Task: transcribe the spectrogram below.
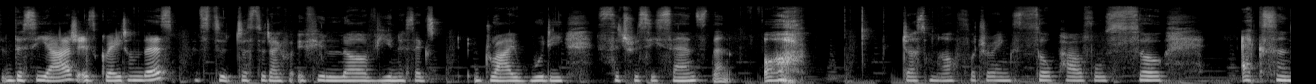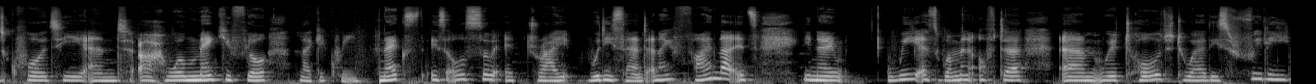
The sillage is great on this. It's to, just to die for. If you love unisex dry woody citrusy scents then oh just mouth-watering so powerful so excellent quality and uh, will make you feel like a queen. Next is also a dry woody scent and i find that it's you know we as women often um, we're told to wear these really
